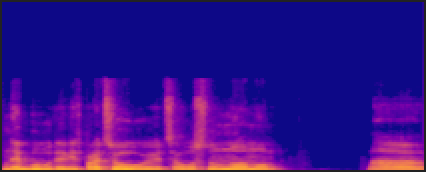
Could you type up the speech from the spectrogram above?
не буде. Відпрацьовуються в основному а,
